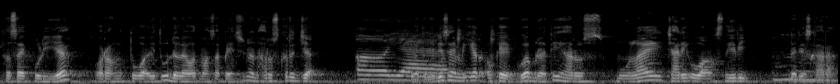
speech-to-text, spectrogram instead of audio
selesai kuliah, orang tua itu udah lewat masa pensiun dan harus kerja. Oh ya. gitu. Jadi saya mikir oke, gue berarti harus mulai cari uang sendiri dari Hmm. sekarang.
